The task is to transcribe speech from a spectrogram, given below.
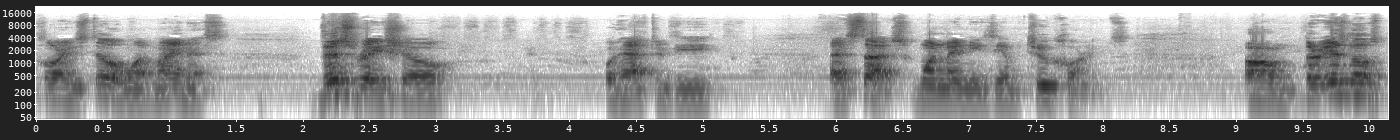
chlorine is still a 1 minus. This ratio would have to be as such, 1 magnesium, 2 chlorines. Um, there is no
